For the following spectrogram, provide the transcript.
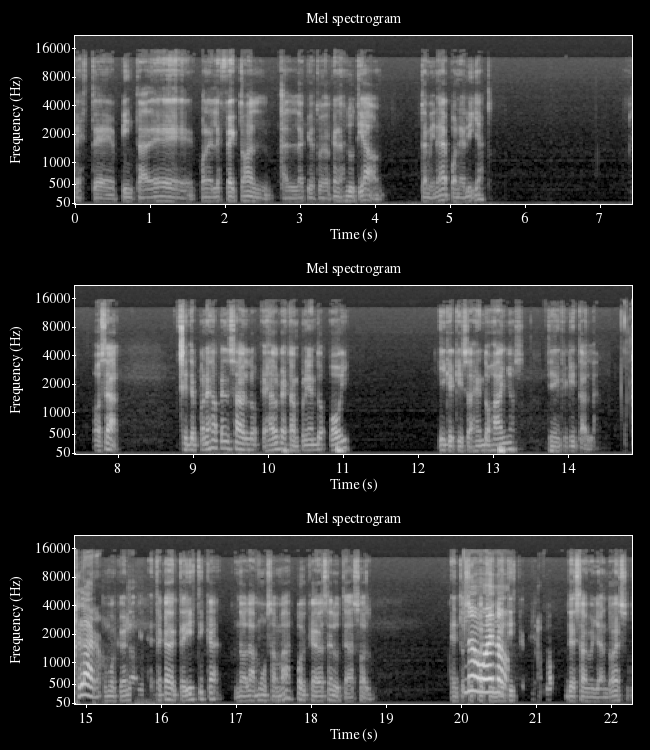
este pintar de ponerle efectos al, a la criatura que no has looteado. Termina de ponerlo y ya. O sea, si te pones a pensarlo, es algo que están poniendo hoy y que quizás en dos años tienen que quitarla. claro. Como que esta característica no la usa más porque ahora se lootea solo. Entonces, No, ¿para qué bueno, desarrollando eso?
